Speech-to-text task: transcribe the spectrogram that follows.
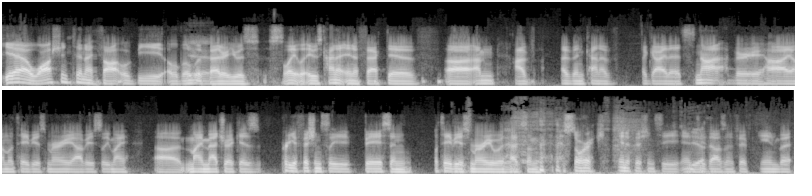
Yeah, Washington I thought would be a little yeah. bit better. He was slightly, he was kind of ineffective. Uh, I'm, I've, I've been kind of a guy that's not very high on Latavius Murray. Obviously, my, uh, my metric is pretty efficiency based, and Latavius Murray had some historic inefficiency in yeah. 2015, but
